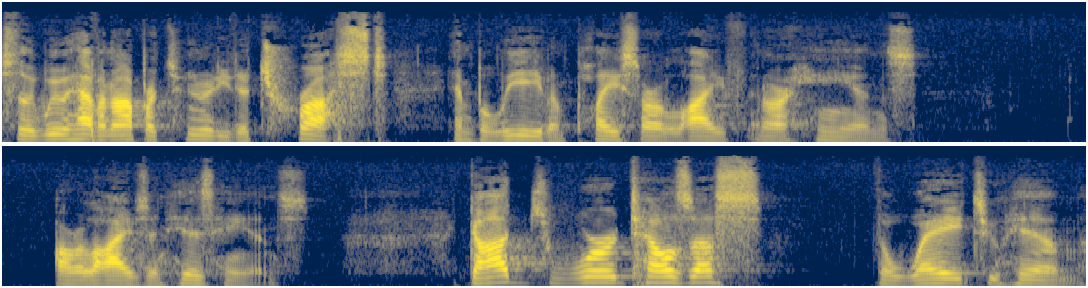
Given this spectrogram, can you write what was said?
so that we would have an opportunity to trust and believe and place our life in our hands, our lives in His hands. God's Word tells us the way to Him,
